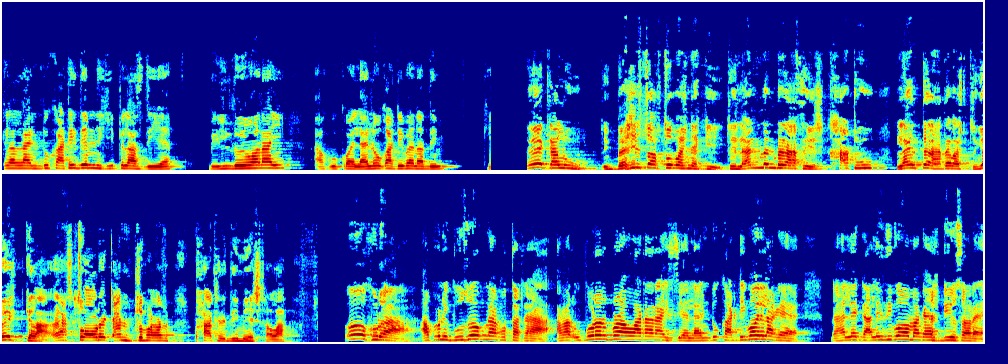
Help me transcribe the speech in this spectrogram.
কেলা লাইনটো কাটি দিম নেকি প্লাস দিয়ে। বিল দিব নাই আকৌ কয় লাইনো কাটিবা না দিম। এ কালু তুই বেশি চাপ তো নাকি? তুই লাইনম্যান বেড়ে আছিস খাটু। লাইনটা হাতে বাস তুই এই কেলা এক শহরে কাঞ্চ ফাটে দিমে শালা ও খুড়া আপনি বুঝক না কথাটা আমার উপরের পৰা অর্ডার আইছে লাইনটো কাটিবই লাগে নাহলে গালি দিব আমাকে এসডিও স্যারে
